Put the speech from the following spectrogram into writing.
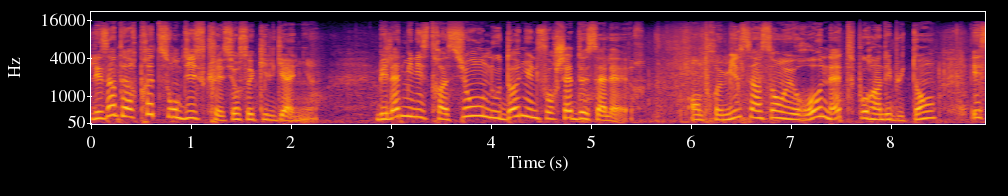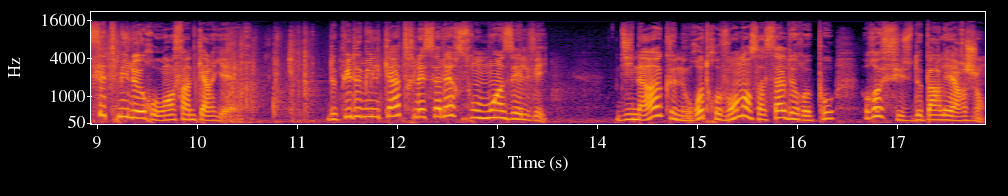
Les interprètes sont discrets sur ce qu'ils gagnent. Mais l'administration nous donne une fourchette de salaire entre 1500 euros net pour un débutant et 7000 euros en fin de carrière. Depuis 2004, les salaires sont moins élevés. Dina, que nous retrouvons dans sa salle de repos, refuse de parler argent.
